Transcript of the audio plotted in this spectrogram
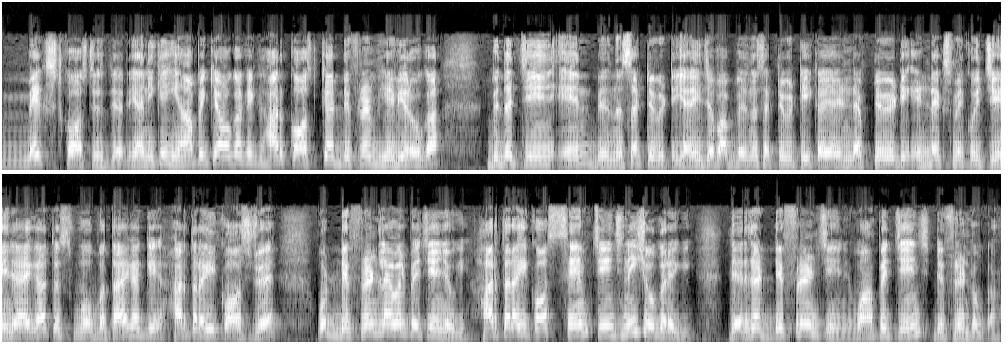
मिक्स्ड कॉस्ट इज़ देयर यानी कि यहाँ पे क्या होगा कि हर कॉस्ट का डिफरेंट बिहेवियर होगा with change in business activity यानी जब आप बिज़नेस एक्टिविटी का या एक्टिविटी इंडेक्स में कोई चेंज आएगा तो वो बताएगा कि हर तरह की कॉस्ट जो है, वो डिफरेंट लेवल पे चेंज होगी. हर तरह की कॉस्ट सेम चेंज नहीं शो करेगी. There is a different change वहाँ पे चेंज डिफरेंट होगा.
